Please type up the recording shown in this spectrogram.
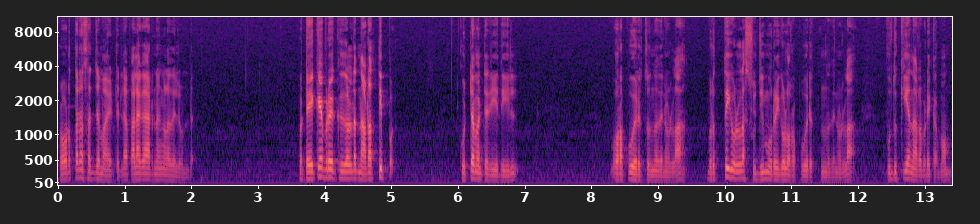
പ്രവർത്തന സജ്ജമായിട്ടില്ല. പല കാരണങ്ങൾ അതിലുണ്ട്. ഇപ്പോൾ ടേക്ക് എ ബ്രേക്കുകളുടെ നടത്തിപ്പ് കുറ്റമറ്റ രീതിയിൽ ഉറപ്പുവരുത്തുന്നതിനുള്ള വൃത്തിയുള്ള ശുചിമുറികൾ ഉറപ്പുവരുത്തുന്നതിനുള്ള പുതുക്കിയ നടപടിക്രമം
